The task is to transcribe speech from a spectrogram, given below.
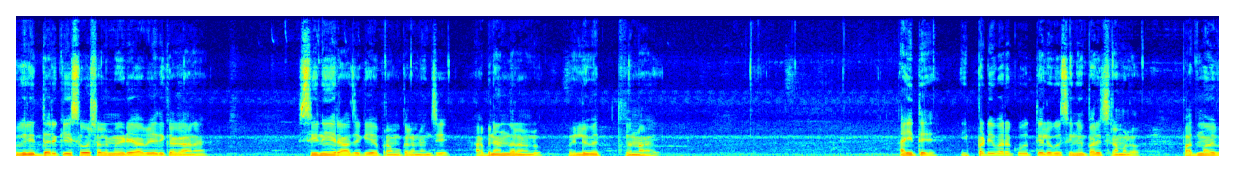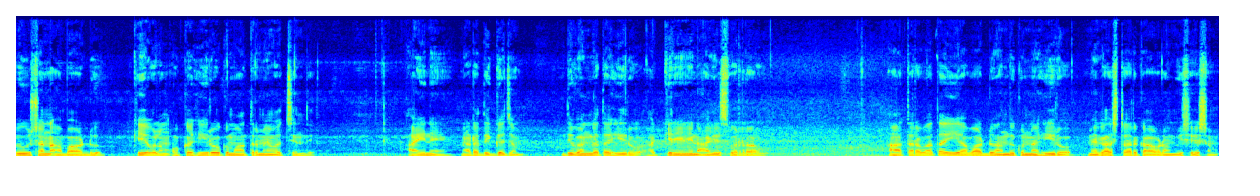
వీరిద్దరికీ సోషల్ మీడియా వేదికగానే సినీ రాజకీయ ప్రముఖుల నుంచి అభినందనలు వెల్లువెత్తుతున్నాయి. అయితే ఇప్పటి వరకు తెలుగు సినీ పరిశ్రమలో పద్మవిభూషణ్ అవార్డు కేవలం ఒక హీరోకు మాత్రమే వచ్చింది. ఆయనే నట దిగ్గజం దివంగత హీరో అక్కినేని నాగేశ్వరరావు. ఆ తర్వాత ఈ అవార్డు అందుకున్న హీరో మెగాస్టార్ కావడం విశేషం.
